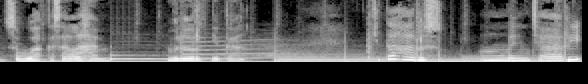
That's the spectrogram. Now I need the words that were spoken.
sebuah kesalahan menurut kita kita harus mencari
